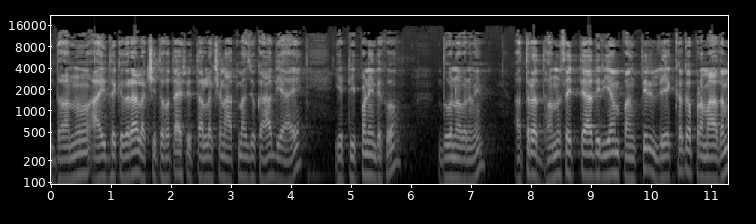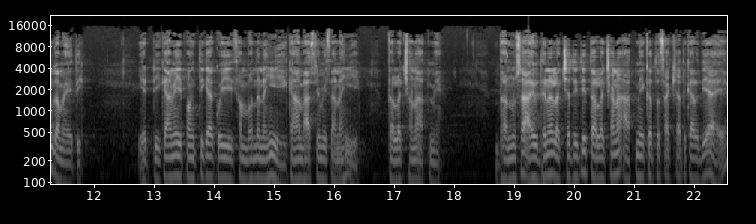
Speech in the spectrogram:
धनु आयुध के द्वारा लक्षित होता है, इसलिए तलक्षण आत्मा जो कहा दिया है, ये टिप्पणी देखो, दो नंबर में, अत्र धनुष इत्यादि रियम पंक्ति लेखक प्रमादम गमयती। ये टीका में ये पंक्ति का कोई संबंध नहीं है, कहाँ भाष्य में ऐसा नहीं है तलक्षण आत्मे। धनुष आयुधन लक्ष्यती थी तलक्षण आत्मिक तो साक्षात्कार दिया है,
